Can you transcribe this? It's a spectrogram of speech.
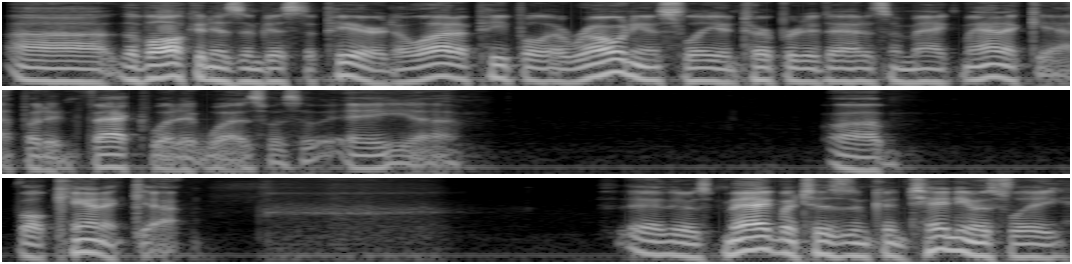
Uh, the volcanism disappeared. A lot of people erroneously interpreted that as a magmatic gap, but in fact, what it was was a, a uh, uh volcanic gap and there's magmatism continuously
